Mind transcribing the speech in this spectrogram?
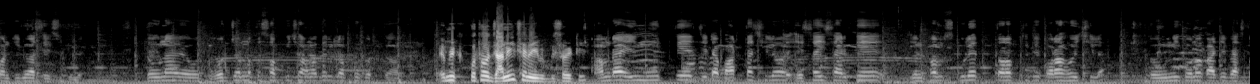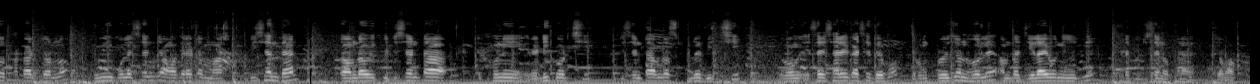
কন্টিনিউয়াস এই স্কুলে তো ওনার ওর জন্য তো সব কিছু আমাদেরই লক্ষ্য করতে হবে। এমনি কোথাও জানিয়েছেন এই বিষয়টি? আমরা এই মুহূর্তে যেটা বার্তা ছিল এসআই স্যারকে ইনফর্ম স্কুলের তরফ থেকে করা হয়েছিল। তো উনি কোনো কাজে ব্যস্ত থাকার জন্য উনি বলেছেন যে আমাদের একটা মাস্ট পিটিশন দেন। তো আমরা ওই পিটিশনটা এক্ষুনি রেডি করছি। পিটিশনটা আমরা স্কুলে দিচ্ছি এবং এসআই স্যারের কাছে দেবো এবং প্রয়োজন হলে আমরা জেলায়ও নিয়ে গিয়ে একটা পিটিশন ওখানে জমা করব।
